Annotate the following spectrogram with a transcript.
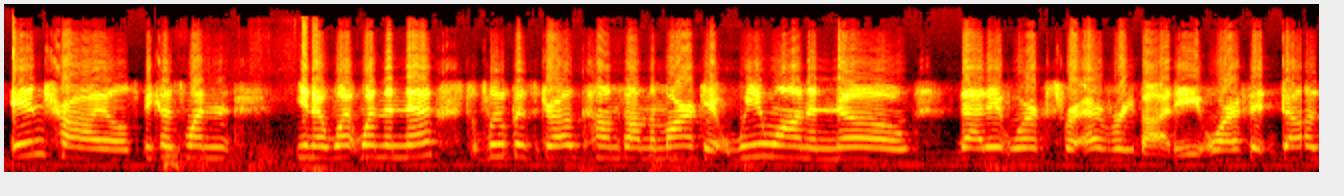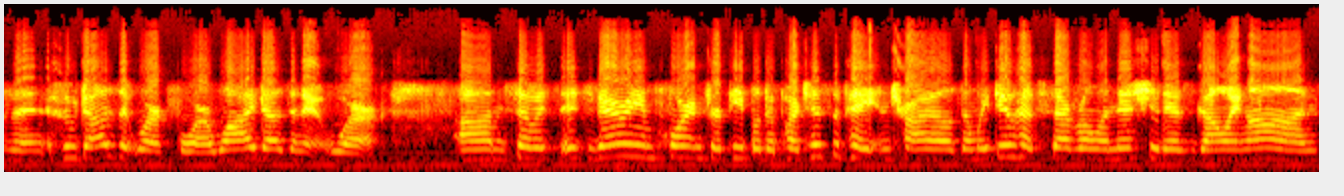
in trials because when you know when, when the next lupus drug comes on the market we want to know that it works for everybody or if it doesn't who does it work for? Why doesn't it work um, so it's, it's very important for people to participate in trials, and we do have several initiatives going on.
